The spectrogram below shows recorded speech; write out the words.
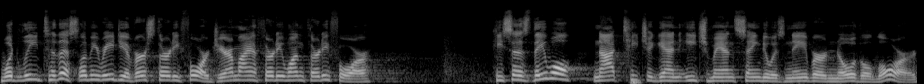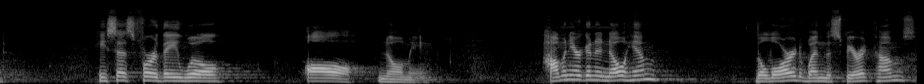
would lead to this. Let me read you verse 34, Jeremiah 31, 34. He says, They will not teach again, each man saying to his neighbor, Know the Lord. He says, For they will all know me. How many are going to know him? The Lord when the Spirit comes?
